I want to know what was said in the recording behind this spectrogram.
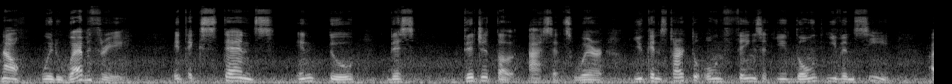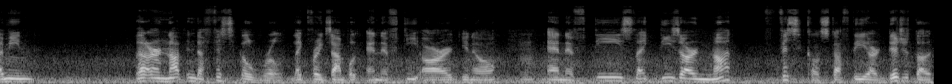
Now, with Web3, it extends into this digital assets where you can start to own things that you don't even see. I mean, that are not in the physical world. Like for example, NFT art, you know, mm-hmm. NFTs, like these are not physical stuff, they are digital.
